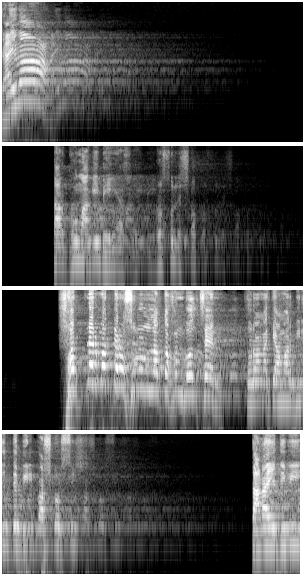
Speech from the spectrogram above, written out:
যাইবা। তার ঘুম আগেই ভেঙে আছে। রসুলের স্বপ্ন। স্বপ্নের মধ্যে রসুল্লাহ তখন বলছেন, তোরা নাকি আমার বিরুদ্ধে বিল পাশ করছিস? তারাই দিবি,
